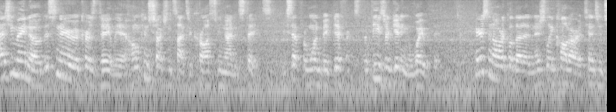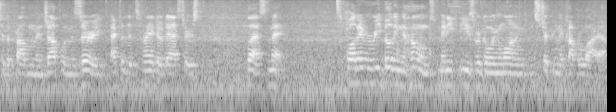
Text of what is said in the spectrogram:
As you may know, this scenario occurs daily at home construction sites across the United States, except for one big difference, the thieves are getting away with it. Here's an article that initially called our attention to the problem in Joplin, Missouri after the tornado disasters last May. While they were rebuilding the homes, many thieves were going along and stripping the copper wire out.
